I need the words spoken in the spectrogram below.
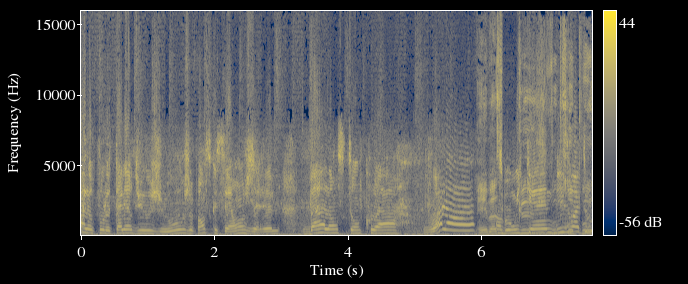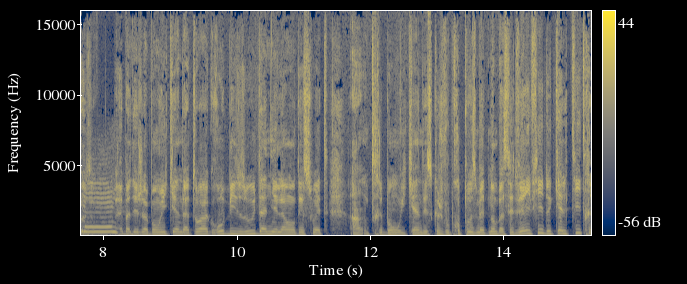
Alors pour le taler du jour, je pense que c'est Angèle. Balance ton quoi. Voilà. Eh ben, Un bon week-end. Bisous à tout le monde. Eh ben déjà bon week-end à toi, gros bisous Daniela, on te souhaite un très bon week-end. Et ce que je vous propose maintenant, bah, c'est de vérifier de quel titre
